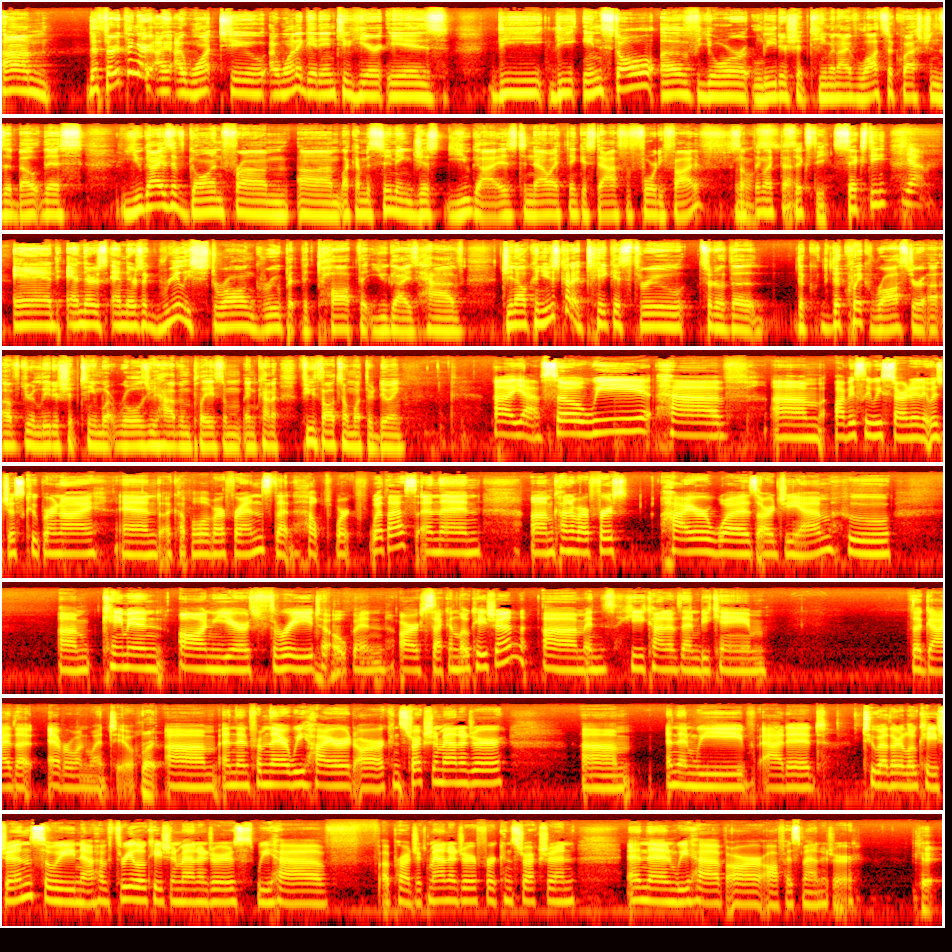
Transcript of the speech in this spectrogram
Um, The third thing I, I want to I want to get into here is the the install of your leadership team, and I have lots of questions about this. You guys have gone from um, like I'm assuming just you guys to now I think a staff of 45, something No, like that. 60. 60 Yeah. And and there's and there's a really strong group at the top that you guys have janelle can you just kind of take us through sort of the the, the quick roster of your leadership team what roles you have in place and, and kind of a few thoughts on what they're doing Uh, yeah. So we have, um, obviously, we started, it was just Cooper and I and a couple of our friends that helped work with us. And then, um, kind of our first hire was our GM who um, came in on year three to open our second location. Um, and he kind of then became the guy that everyone went to. right Um, and then from there, we hired our construction manager. Um, and then we've added two other locations. So we now have three location managers. We have a project manager for construction. And then we have our office manager. okay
